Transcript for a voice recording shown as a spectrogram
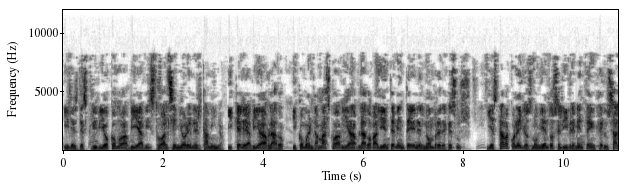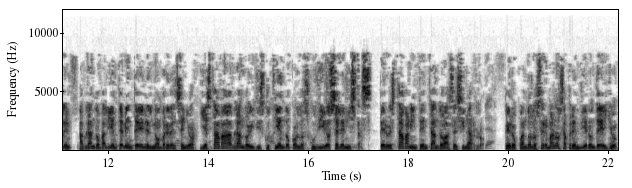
y les describió cómo había visto al Señor en el camino, y que le había hablado, y como en Damasco había hablado valientemente en el nombre de Jesús. Y estaba con ellos moviéndose libremente en Jerusalén, hablando valientemente en el nombre del Señor, y estaba hablando y discutiendo con los judíos helenistas pero estaban intentando asesinarlo. Pero cuando los hermanos aprendieron de ello,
